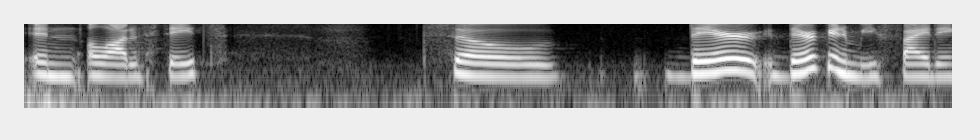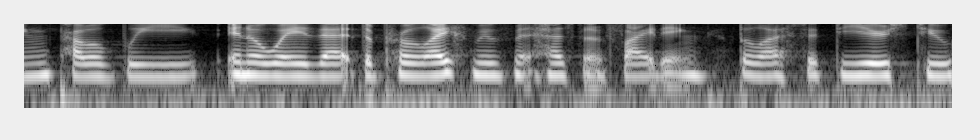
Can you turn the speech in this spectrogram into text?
in a lot of states. So they're they're going to be fighting probably in a way that the pro-life movement has been fighting the last 50 years to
